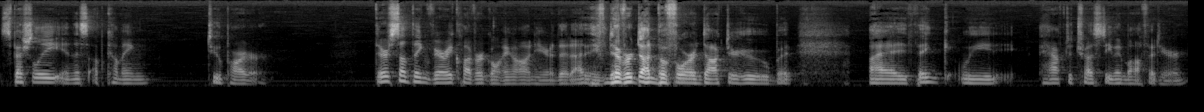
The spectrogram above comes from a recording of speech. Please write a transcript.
especially in this upcoming two parter. there's something very clever going on here that I've never done before in Doctor Who, but I think we have to trust Steven Moffat here.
